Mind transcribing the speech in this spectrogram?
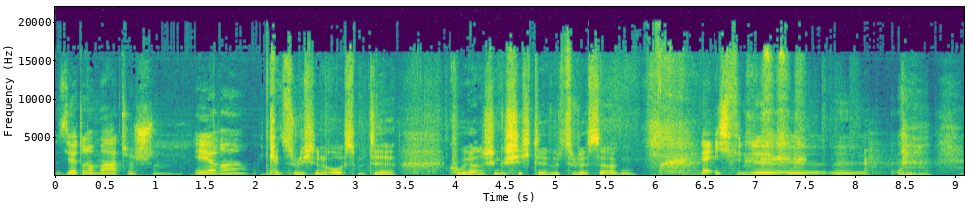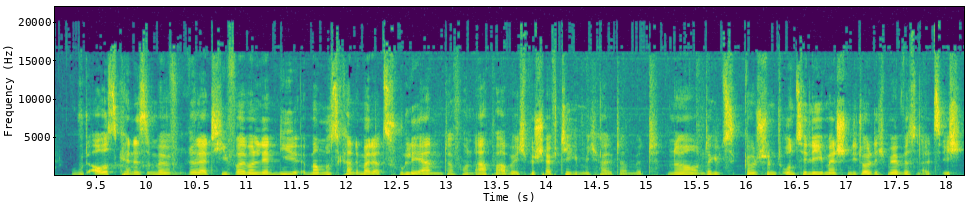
sehr dramatischen Ära. Kennst du dich denn aus mit der koreanischen Geschichte? Würdest du das sagen? Ja, ich finde, äh, äh, gut auskennen ist immer relativ, weil man lernt nie, man muss, kann immer dazu lernen davon ab, aber ich beschäftige mich halt damit. Ne? Und da gibt es bestimmt unzählige Menschen, die deutlich mehr wissen als ich.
